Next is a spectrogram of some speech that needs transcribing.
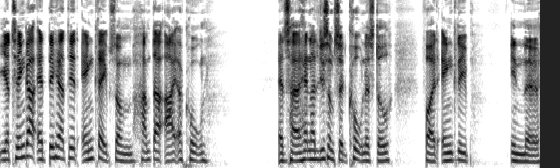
jeg tænker, at det her, det er et angreb, som ham, der ejer konen. Altså, han har ligesom sendt konen afsted for at angribe en øh,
